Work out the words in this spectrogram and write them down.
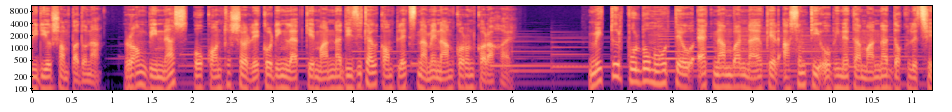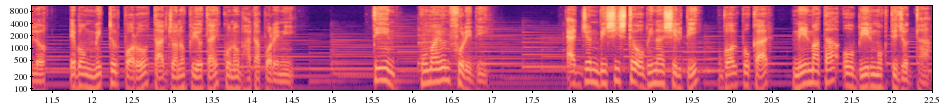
ভিডিও সম্পাদনা, রং বিন্যাস ও কণ্ঠস্বর রেকর্ডিং ল্যাবকে মান্না ডিজিটাল কমপ্লেক্স নামে নামকরণ করা হয়। মৃত্যুর পূর্ব মুহূর্তেও এক নাম্বার নায়কের আসনটি অভিনেতা মান্নার দখলে ছিল। এবং মৃত্যুর পরও তার জনপ্রিয়তায় কোনো ভাটা পড়েনি। তিন, হুমায়ুন ফরিদি। একজন বিশিষ্ট অভিনয়শিল্পী গল্পকার, নির্মাতা ও বীর মুক্তিযোদ্ধা।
